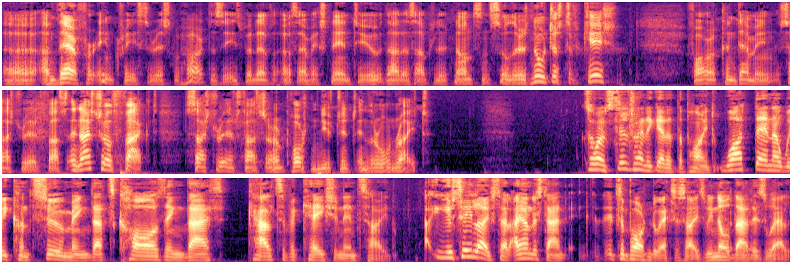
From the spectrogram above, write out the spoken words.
uh, and therefore increase the risk of heart disease. But as I've explained to you, that is absolute nonsense. So there is no justification for condemning saturated fats. In actual fact, saturated fats are an important nutrient in their own right. So I'm still trying to get at the point. What then are we consuming that's causing that calcification inside? You say lifestyle. I understand. It's important to exercise. We know that as well.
